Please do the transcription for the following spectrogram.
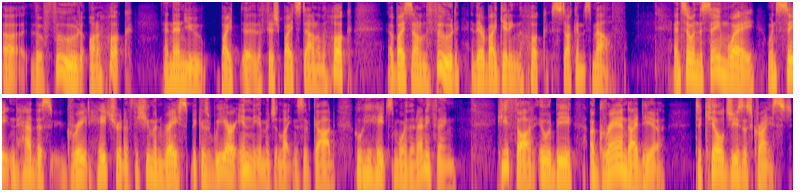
uh, the food on a hook, and then you bite. Uh, the fish bites down on the hook, uh, bites down on the food, and thereby getting the hook stuck in its mouth. And so, in the same way, when Satan had this great hatred of the human race because we are in the image and likeness of God, who he hates more than anything, he thought it would be a grand idea to kill Jesus Christ,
